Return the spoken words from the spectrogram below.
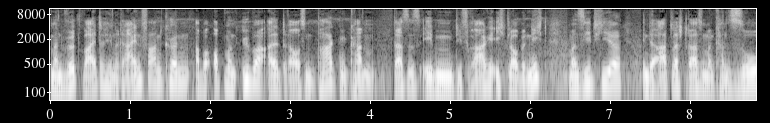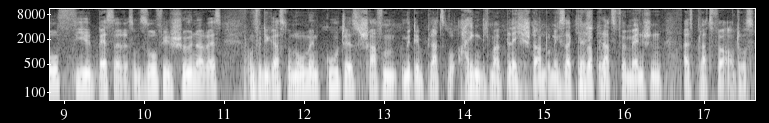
man wird weiterhin reinfahren können, aber ob man überall draußen parken kann, das ist eben die Frage. Ich glaube nicht. Man sieht hier in der Adlerstraße, man kann so viel Besseres und so viel Schöneres und für die Gastronomen Gutes schaffen mit dem Platz, wo eigentlich mal Blech stand. Und ich sage lieber. Platz für Menschen als Platz für Autos.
